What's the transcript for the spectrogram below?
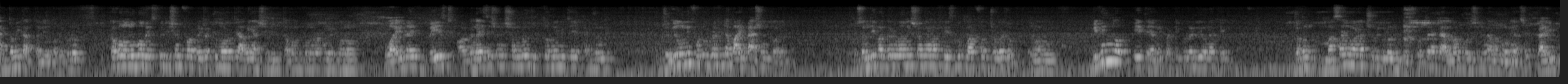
একদমই কাকতালীয়ভাবে। কোনো তখন অনুভব এক্সপিডিশন ফর বেটার টুমোরোতে আমি আসিনি। তখন কোনো রকমের কোনো ওয়াইল্ড লাইফ বেসড অর্গানাইজেশনের সঙ্গেও যুক্ত হয়নি যে একজন যদিও উনি ফটোগ্রাফিটা বাই প্যাশন করেন। তো সন্দীপ আগ্রওয়ালের সঙ্গে আমার ফেসবুক মারফত যোগাযোগ এবং বিভিন্ন এতে আমি পার্টিকুলারলি ওনাকে যখন মাসাই মারার ছবিগুলো উনি পোস্ট করতেন, একটা অ্যালবাম করেছিলেন, আমার মনে আছে, কারিবু।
